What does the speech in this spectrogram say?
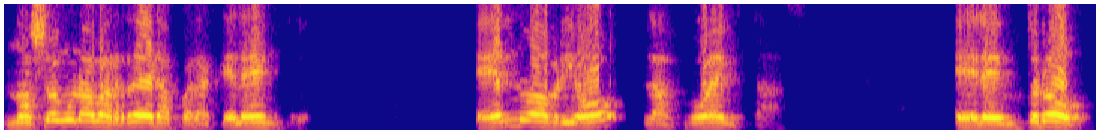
no son una barrera para que él entre. Él no abrió las puertas. Él entró.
